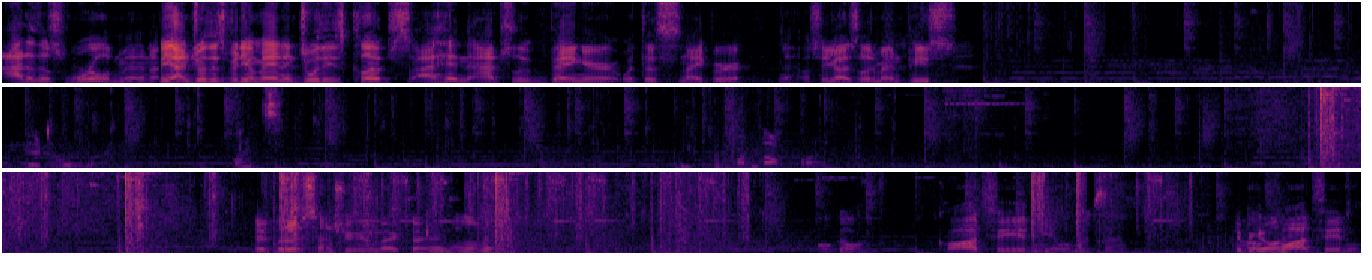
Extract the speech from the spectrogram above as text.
out of this world, man. But yeah, enjoy this video, man. Enjoy these clips. I hit an absolute banger with this sniper. Yeah, I'll see you guys later, man. Peace. Dude, cool. What? What the fuck? They put a sentry gun back there, by the way. Oh, go on. Quad feed. Yeah, what was that? Keep Oh, going. quad feed. Let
